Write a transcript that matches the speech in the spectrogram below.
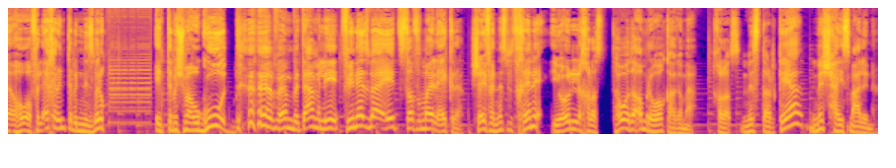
هو في الآخر انت بالنسبة له انت مش موجود. فاهم؟ بتعمل إيه؟ في ناس بقى إيه تصطاد في مية العكرة. شايفة الناس بتتخانق يقول لي خلاص هو ده أمر واقع يا جماعة. خلاص مستر كيا مش هيسمع لنا.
